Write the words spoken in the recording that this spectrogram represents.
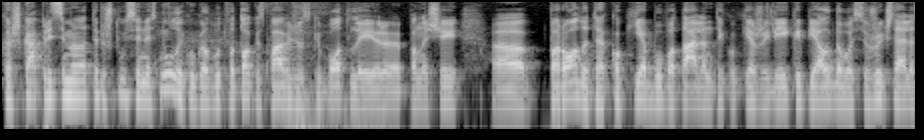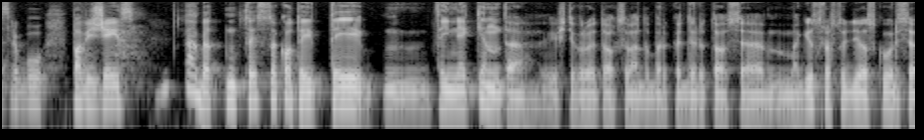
kažką prisimenat ir iš tų senesnių laikų, galbūt va tokius pavyzdžius kaip Botley ir panašiai, uh, parodote, kokie buvo talentai, kokie žaidėjai, kaip jie elgdavosi už aikštelės ribų pavyzdžiais. Ja, bet nu, tai sakau, tai, tai, tai nekinta iš tikrųjų toks, man dabar, kad ir tose magistro studijos kurse,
